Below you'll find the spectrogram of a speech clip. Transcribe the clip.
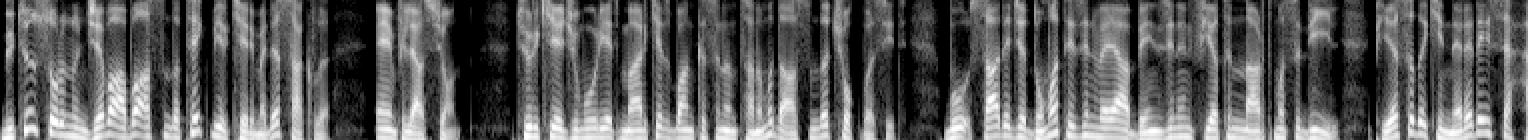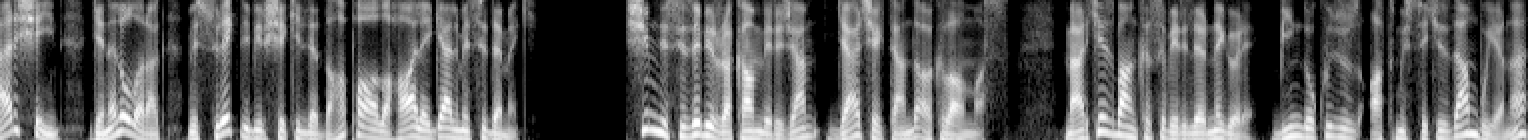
Bütün sorunun cevabı aslında tek bir kelimede saklı. Enflasyon. Türkiye Cumhuriyet Merkez Bankası'nın tanımı da aslında çok basit. Bu sadece domatesin veya benzinin fiyatının artması değil, piyasadaki neredeyse her şeyin genel olarak ve sürekli bir şekilde daha pahalı hale gelmesi demek. Şimdi size bir rakam vereceğim, gerçekten de akıl almaz. Merkez Bankası verilerine göre 1968'den bu yana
